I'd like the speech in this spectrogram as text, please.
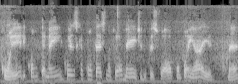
com ele, como também coisas que acontecem naturalmente, do pessoal acompanhar ele, né?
